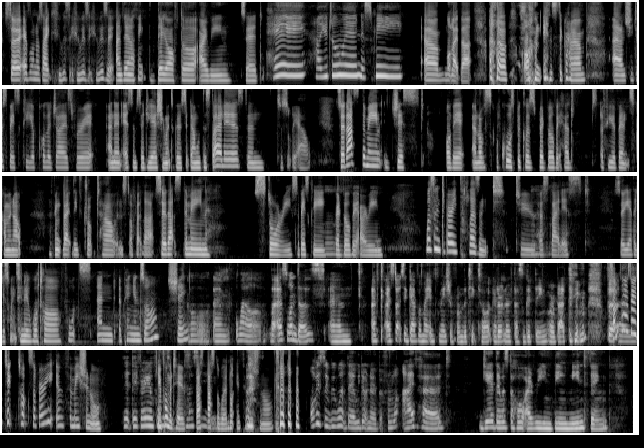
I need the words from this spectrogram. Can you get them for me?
So everyone was like, Who is it? Who is it? Who is it? And then I think the day after Irene said, Hey, how you doing? It's me. Um, not like that. on Instagram. And she just basically apologized for it and then SM said, yeah, she went to go sit down with the stylist and to sort it out. So that's the main gist of it. And of, of course, because Red Velvet had a few events coming up, I think like they've dropped out and stuff like that. So that's the main story. So basically, mm. Red Velvet Irene wasn't very pleasant to mm. her stylist. So yeah, they just wanted to know what our thoughts and opinions are. Shai? Oh, um, well, as one does, um, I've I started to gather my information from the TikTok. I don't know if that's a good thing or a bad thing. But, Sometimes um, those TikToks are very informational. They're, they're very informative. informative. That's that's the word, not informational. Obviously, we weren't there. We don't know. But from what I've heard, yeah, there was the whole Irene being mean thing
